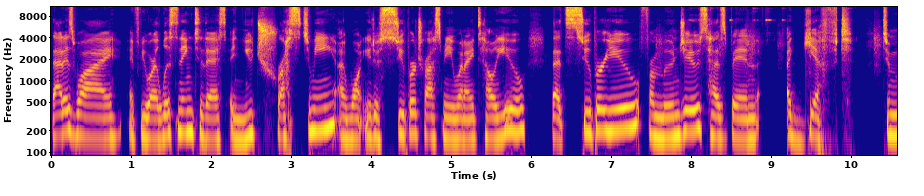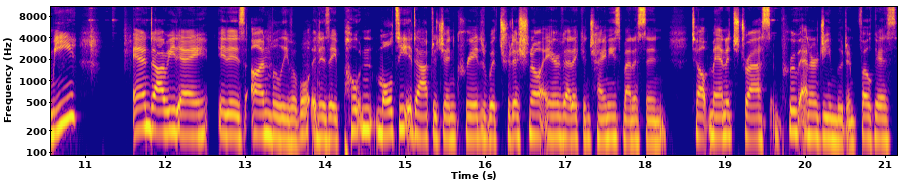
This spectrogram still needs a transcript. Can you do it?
That is why, if you are listening to this and you trust me, I want you to super trust me when I tell you that Super You from Moon Juice has been a gift to me and Davide. It is unbelievable. It is a potent multi adaptogen created with traditional Ayurvedic and Chinese medicine to help manage stress, improve energy, mood, and focus.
